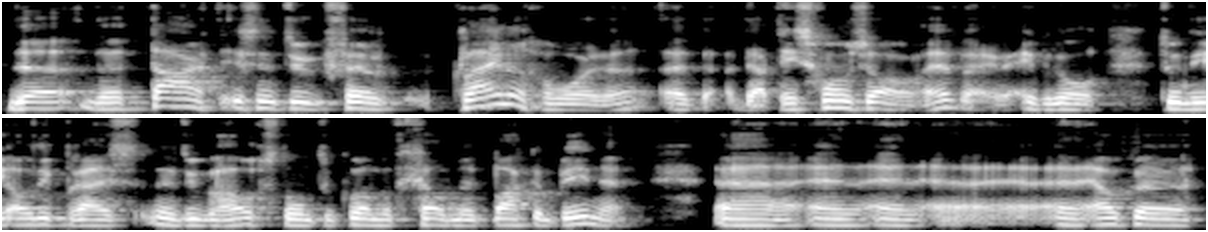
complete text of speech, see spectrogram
de, de taart is natuurlijk veel kleiner geworden. dat is gewoon zo. Hè? Ik bedoel, toen die olieprijs natuurlijk hoog stond, toen kwam het geld met bakken binnen. en, en, en elke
